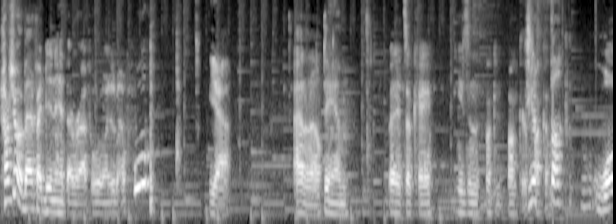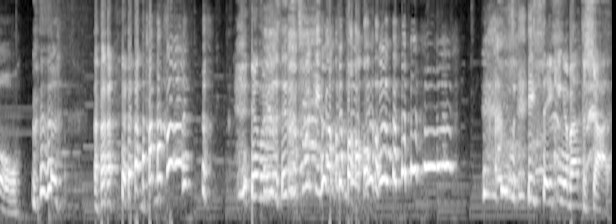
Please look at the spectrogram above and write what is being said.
How much would have been bad if I didn't hit that rough? We went just like, whoop. Yeah. I don't know, Damn. but it's okay. He's in the fucking bunker. He's Fuck him. fuck. Whoa. Yeah, look at this, this fucking golf ball. he's, he's thinking about the shot.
